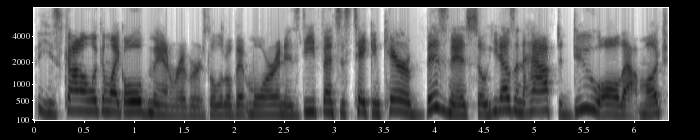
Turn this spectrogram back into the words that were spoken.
He's kind of looking like old man Rivers a little bit more, and his defense is taking care of business, so he doesn't have to do all that much.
